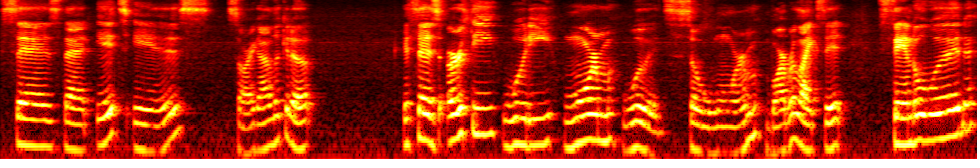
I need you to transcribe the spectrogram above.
says that it is Sorry, gotta look it up. It says earthy, woody, warm woods. So warm, Barbara likes it. Sandalwood,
